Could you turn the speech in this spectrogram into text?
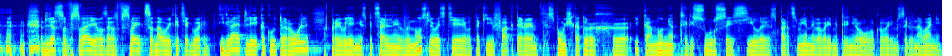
для в своей, в своей ценовой категории. Играет ли какую-то роль в проявлении специальной выносливости вот такие факторы, с помощью которых э, экономят ресурсы, силы спортсмены во время тренировок, во время соревнований?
